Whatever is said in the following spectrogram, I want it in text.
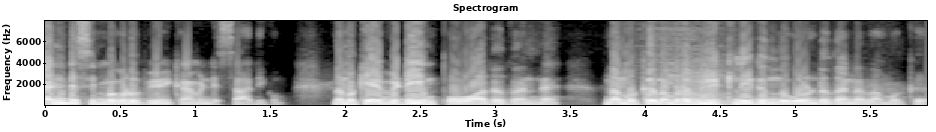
രണ്ട് സിമ്മുകൾ ഉപയോഗിക്കാൻ വേണ്ടി സാധിക്കും. നമുക്ക് എവിടെയും പോവാതെ തന്നെ നമുക്ക് നമ്മുടെ വീട്ടിലിരുന്നു കൊണ്ട് തന്നെ നമുക്ക്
